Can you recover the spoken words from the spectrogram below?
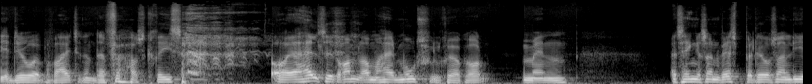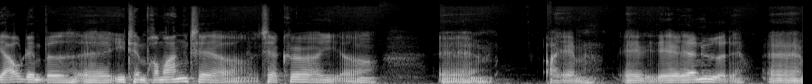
Ja, det var på vej til den der 40-årskrise. og jeg har altid drømt om at have et motorcykelkørekort, men jeg tænker sådan en Vespa, det var sådan lige afdæmpet øh, i temperament til at, til at køre i, og, øh, og jamen, øh, jeg, jeg nyder det, øh,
